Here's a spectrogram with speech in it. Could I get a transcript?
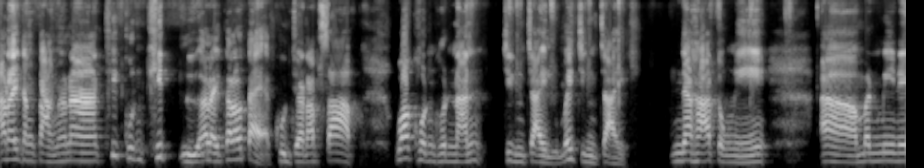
อะไรต่างๆ นานาที่คุณคิดหรืออะไรก็แล้วแต่คุณจะรับทราบ ว่าคนคนนั้นจริงใจหรือไม่จริงใจนะคะ ตรงนี้อ่ามันมีใน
